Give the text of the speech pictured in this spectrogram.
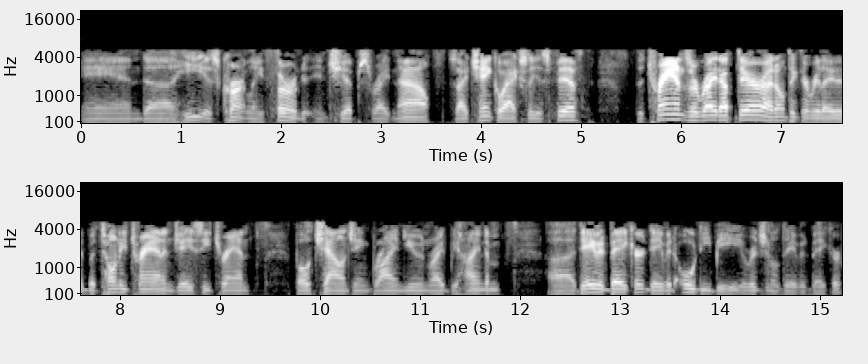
And uh, he is currently third in chips right now. Zaichenko actually is fifth. The Trans are right up there. I don't think they're related, but Tony Tran and J.C. Tran both challenging Brian Yoon right behind him. Uh, David Baker, David ODB, original David Baker,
